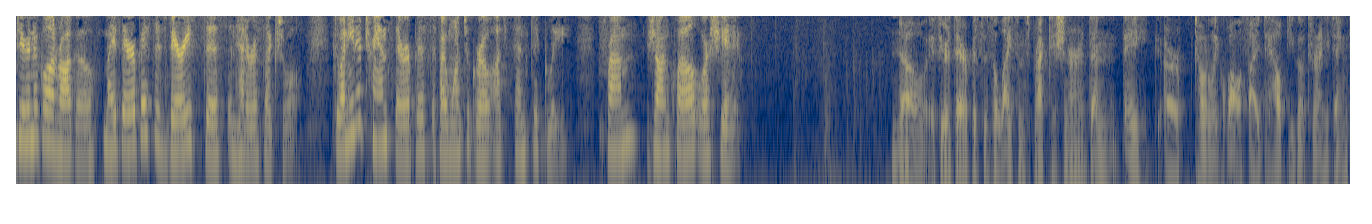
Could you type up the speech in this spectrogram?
Dear Nicole and Rocco, my therapist is very cis and heterosexual. Do I need a trans therapist if I want to grow authentically? From Jean-Quel Orchier. No, if your therapist is a licensed practitioner, then they are totally qualified to help you go through anything.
